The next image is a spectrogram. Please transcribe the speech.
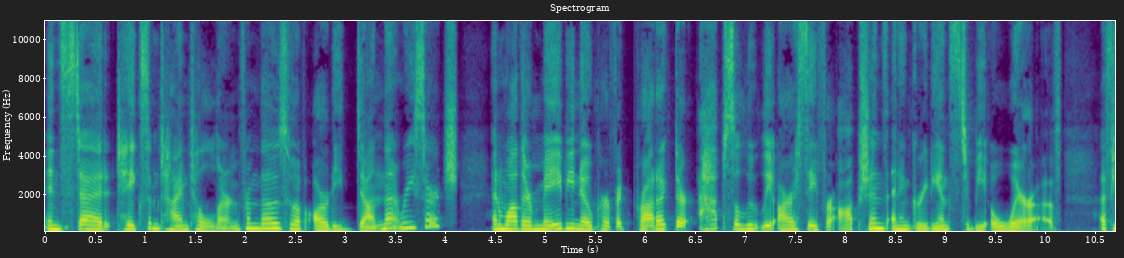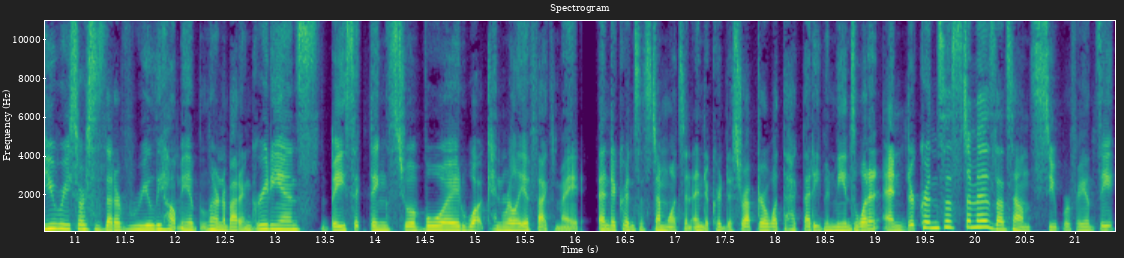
Instead, take some time to learn from those who have already done that research. And while there may be no perfect product, there absolutely are safer options and ingredients to be aware of a few resources that have really helped me learn about ingredients, basic things to avoid, what can really affect my endocrine system, what's an endocrine disruptor, what the heck that even means, what an endocrine system is. That sounds super fancy.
